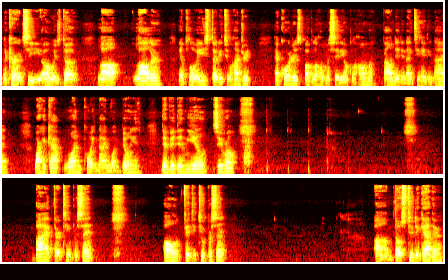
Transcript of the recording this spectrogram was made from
The current CEO is Doug Law- Lawler. Employees 3,200. Headquarters Oklahoma City, Oklahoma. Founded in 1989. Market cap 1.91 billion. Dividend yield zero. Buy 13%. Hold 52%. Um, those two together,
